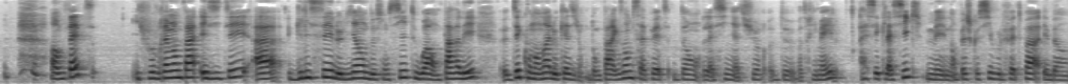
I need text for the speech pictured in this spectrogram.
en fait, il faut vraiment pas hésiter à glisser le lien de son site ou à en parler euh, dès qu'on en a l'occasion. Donc par exemple, ça peut être dans la signature de votre email, assez classique, mais n'empêche que si vous le faites pas, eh ben,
